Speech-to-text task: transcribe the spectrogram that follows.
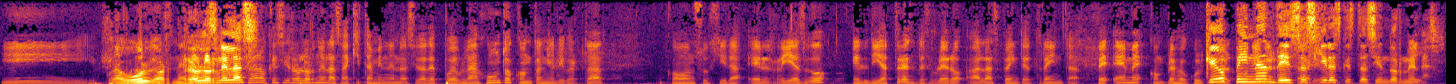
Y... pues, Raúl pues, Ornelas. Raúl Ornelas. Ah, claro que sí, Raúl Ornelas aquí también en la ciudad de Puebla, junto con Tania Libertad, con su gira El Riesgo, el día 3 de febrero a las 20.30 pm, Complejo Cultural ¿Qué opinan de esas giras que está haciendo Ornelas?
